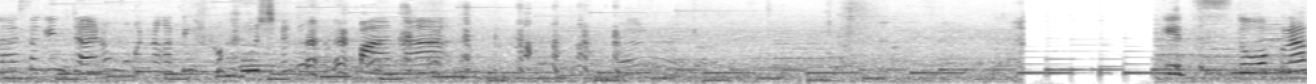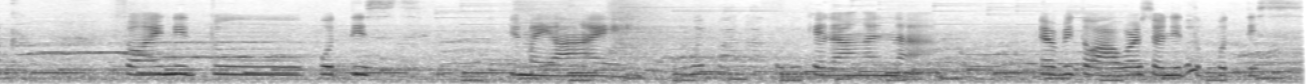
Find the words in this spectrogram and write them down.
Lasang Indiano, mukhang nakatingin po siya ng pana. It's 2 o'clock. So I need to put this in my eye. Kailangan na every 2 hours I need to put this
